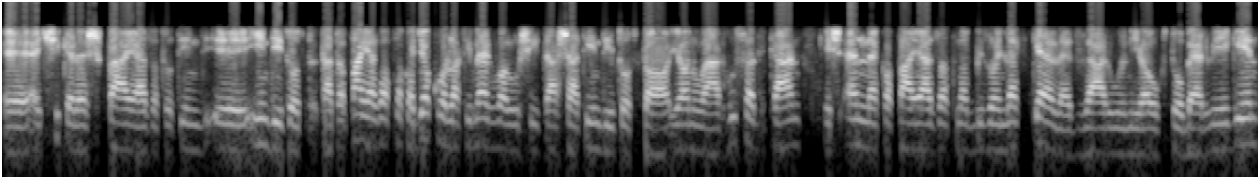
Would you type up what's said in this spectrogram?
egy sikeres pályázatot indított, tehát a pályázatnak a gyakorlati megvalósítását indította január 20-án, és ennek a pályázatnak bizony le kellett zárulnia október végén.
